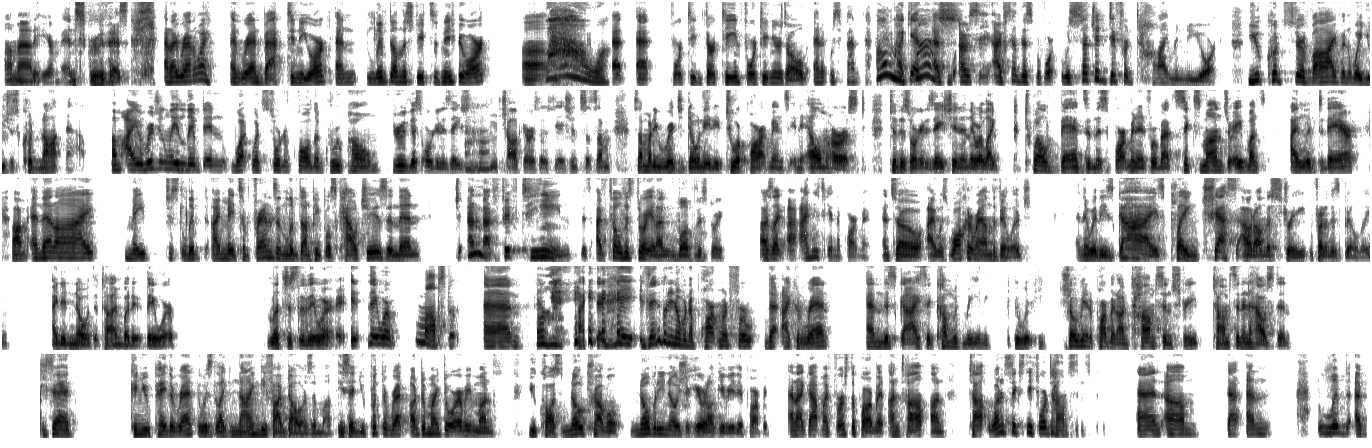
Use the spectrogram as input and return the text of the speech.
I'm out of here, man. Screw this. And I ran away and ran back to New York and lived on the streets of New York. Um, wow. At, at 14, 13, 14 years old. And it was fantastic. Oh my Again, gosh. as I was saying, I've said this before. It was such a different time in New York. You could survive in a way you just could not now. Um, I originally lived in what what's sort of called a group home through this organization, Uh-huh. the Jewish Child Care Association. So some somebody rich donated two apartments in Elmhurst to this organization, and there were like twelve beds in this apartment. And for about six months or eight months, I lived there. Um, and then I made just lived. I made some friends and lived on people's couches. And then at Mm. about fifteen, this, I've told this story, and I love this story. I was like, I, I need to get an apartment. And so I was walking around the village, and there were these guys playing chess out on the street in front of this building. I didn't know at the time, but it, they were, let's just say they were, it, they were mobsters. And Okay. I said, "Hey, does anybody know of an apartment for that I could rent?" And this guy said, "Come with me." And he it he showed me an apartment on Thompson Street, Thompson and Houston. He said, "Can you pay the rent?" It was like ninety five dollars a month. He said, "You put the rent under my door every month. You cause no trouble. Nobody knows you're here, and I'll give you the apartment." And I got my first apartment on Tom on sixty four Thompson Street, and um that and lived. Uh,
